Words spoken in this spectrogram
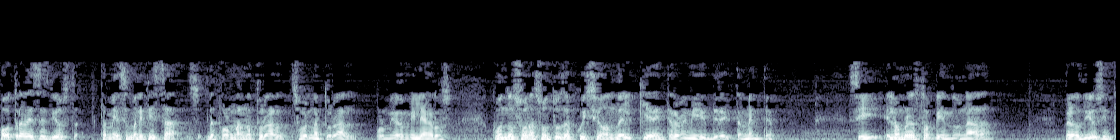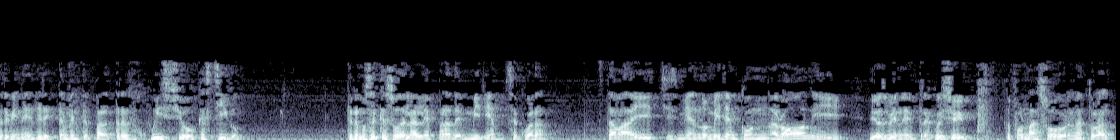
Otra vez Dios también se manifiesta de forma natural, sobrenatural, por medio de milagros, cuando son asuntos de juicio donde Él quiere intervenir directamente. Sí, el hombre no está viendo nada, pero Dios interviene directamente para traer juicio o castigo. Tenemos el caso de la lepra de Miriam, ¿se acuerdan? Estaba ahí chismeando Miriam con Aarón y Dios viene, trae juicio y de forma sobrenatural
